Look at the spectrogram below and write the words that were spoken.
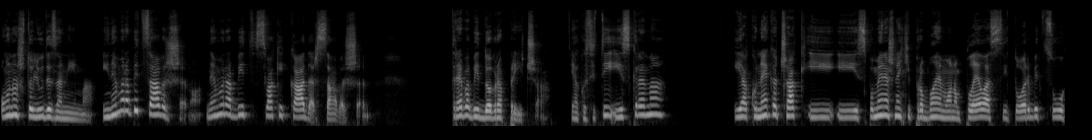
ono što ljude zanima. I ne mora biti savršeno, ne mora biti svaki kadar savršen. Treba biti dobra priča. I ako si ti iskrena, i ako nekad čak i, i spomeneš neki problem, ono, plela si torbicu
